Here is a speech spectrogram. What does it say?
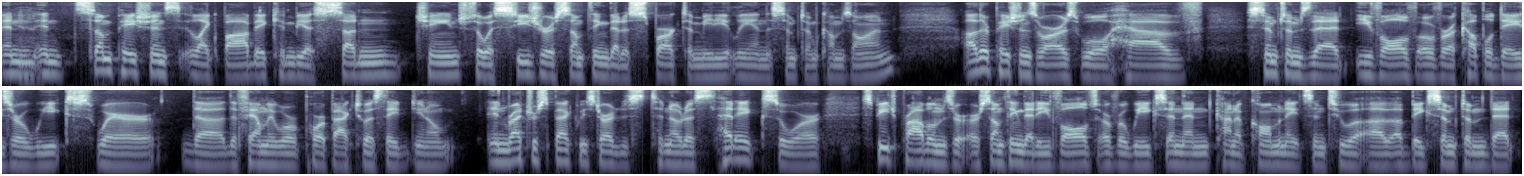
and yeah. in some patients like Bob, it can be a sudden change. So a seizure is something that is sparked immediately, and the symptom comes on. Other patients of ours will have symptoms that evolve over a couple days or weeks, where the the family will report back to us. They, you know, in retrospect, we started to notice headaches or speech problems or, or something that evolves over weeks and then kind of culminates into a, a big symptom that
